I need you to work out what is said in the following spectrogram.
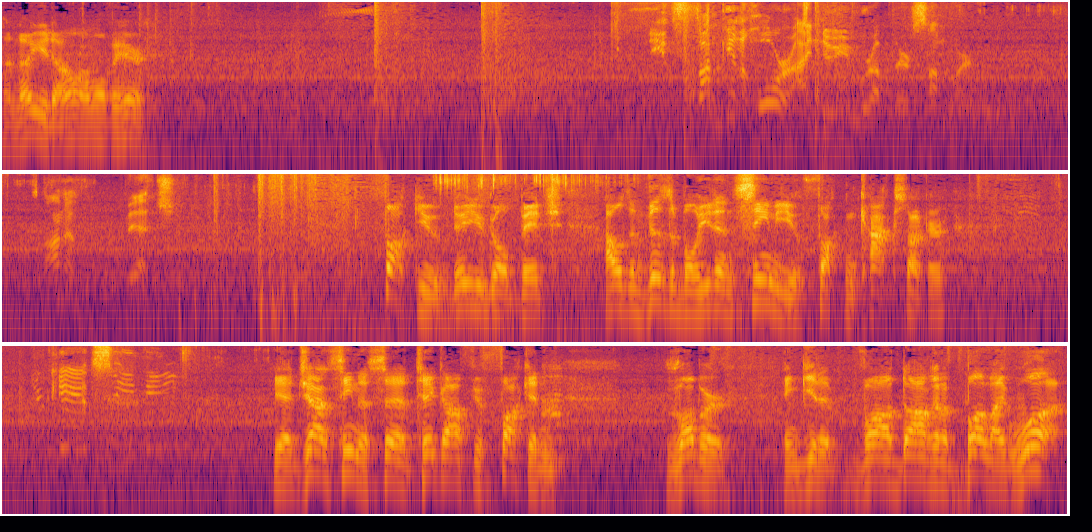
I know you don't. I'm over here. You fucking whore. I knew you were up there somewhere. Son of a bitch. Fuck you. There you go, bitch. I was invisible. You didn't see me, you fucking cocksucker. Yeah, John Cena said, take off your fucking rubber and get a raw dog in the butt like what?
